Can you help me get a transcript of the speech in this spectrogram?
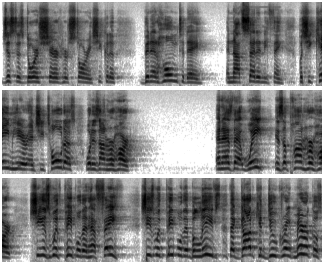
just as Doris shared her story, she could have been at home today and not said anything. But she came here and she told us what is on her heart. And as that weight is upon her heart, she is with people that have faith. She's with people that believes that God can do great miracles.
